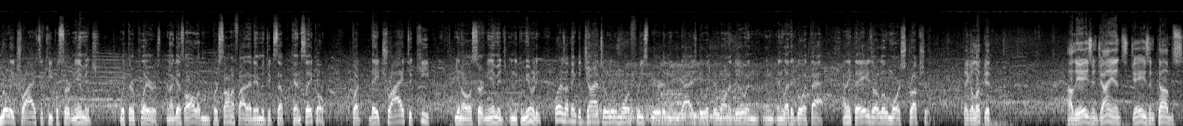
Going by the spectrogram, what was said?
really tries to keep a certain image with their players. And I guess all of them personify that image except Canseco. But they try to keep, you know, a certain image in the community. Whereas I think the Giants are a little more free-spirited and the guys do what they want to do and, and, and let it go at that. I think the A's are a little more structured. Take a look at how the A's and Giants, Jays and Cubs,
